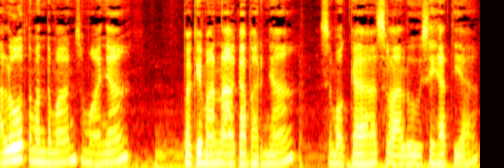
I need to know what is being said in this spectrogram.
Halo teman-teman semuanya, bagaimana kabarnya? Semoga selalu sehat ya.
